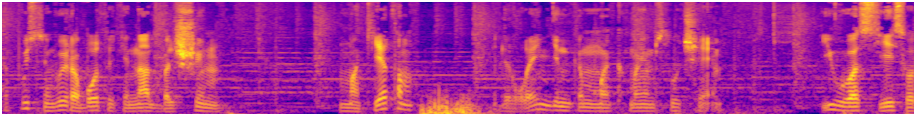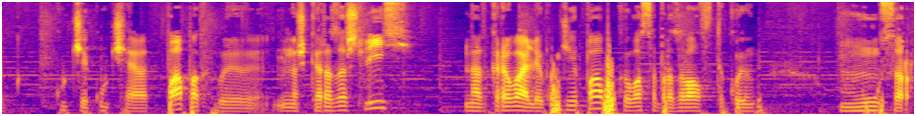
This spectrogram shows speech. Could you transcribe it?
Допустим, вы работаете над большим макетом или лендингом, как в моем случае, и у вас есть вот куча-куча папок, вы немножко разошлись, открывали кучу папок, и у вас образовался такой мусор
